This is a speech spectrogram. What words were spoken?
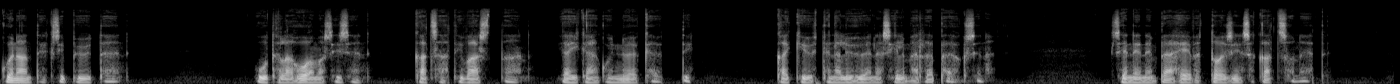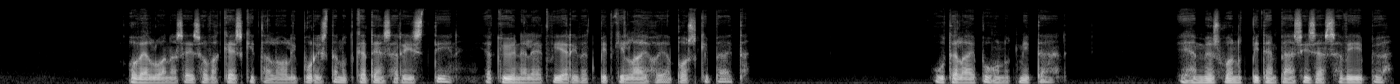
kuin anteeksi pyytäen. Uutela huomasi sen, katsahti vastaan ja ikään kuin nyökäytti, kaikki yhtenä lyhyenä silmänräpäyksenä. Sen enempää he eivät toisiinsa katsoneet. Oven luona seisova keskitalo oli puristanut kätensä ristiin ja kyyneleet vierivät pitkin laihoja poskipäitä. Uutela ei puhunut mitään. Eihän myös voinut pitempään sisässä viipyä,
